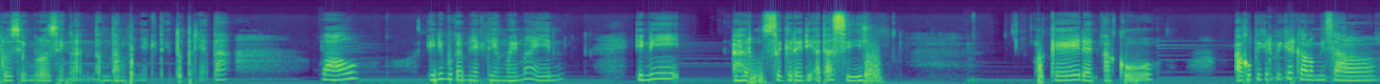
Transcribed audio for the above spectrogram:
browsing-browsing kan tentang penyakit itu ternyata wow ini bukan penyakit yang main-main. Ini harus segera diatasi. Oke okay, dan aku aku pikir-pikir kalau misal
